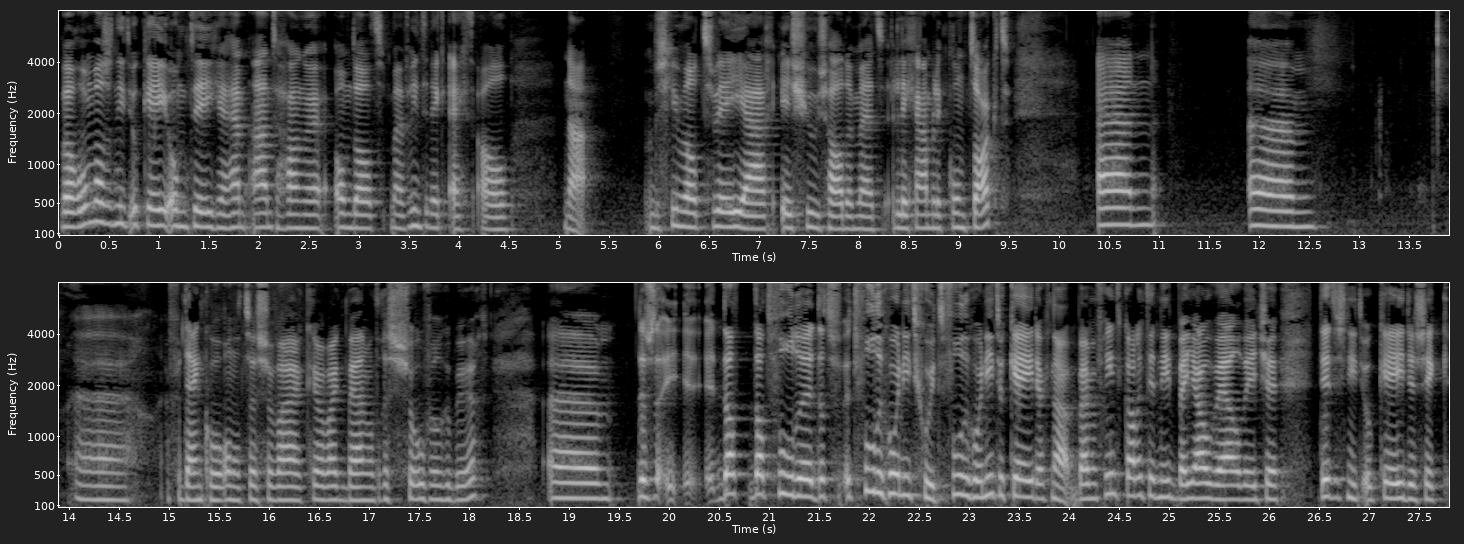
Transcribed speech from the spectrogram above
waarom was het niet oké om tegen hem aan te hangen? Omdat mijn vriend en ik echt al, nou, misschien wel twee jaar issues hadden met lichamelijk contact. En um, uh, ondertussen waar ik, waar ik ben, want er is zoveel gebeurd. Um, dus eh, dat, dat voelde, dat, het voelde gewoon niet goed. Het voelde gewoon niet oké. Ik dacht, nou, bij mijn vriend kan ik dit niet, bij jou wel, weet je. Dit is niet oké. Dus ik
